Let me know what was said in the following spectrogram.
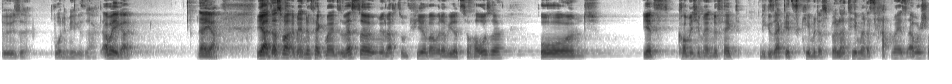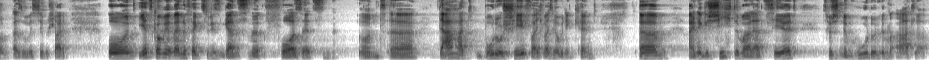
Böse, wurde mir gesagt. Aber egal. Naja, ja, das war im Endeffekt mein Silvester. Irgendwie nachts um vier waren wir dann wieder zu Hause. Und jetzt komme ich im Endeffekt, wie gesagt, jetzt käme das Böller-Thema, das hatten wir jetzt aber schon, also wisst ihr Bescheid. Und jetzt kommen wir im Endeffekt zu diesen ganzen Vorsätzen. Und äh, da hat Bodo Schäfer, ich weiß nicht, ob ihr den kennt, ähm, eine Geschichte mal erzählt zwischen einem Huhn und einem Adler.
